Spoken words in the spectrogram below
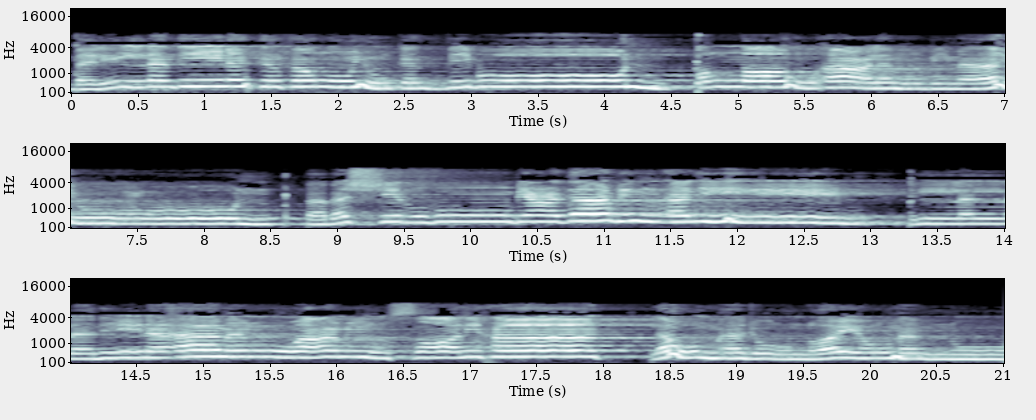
بل الذين كفروا يكذبون والله أعلم بما يوعون فبشرهم بعذاب أليم إلا الذين آمنوا وعملوا الصالحات لهم أجر غير ممنون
